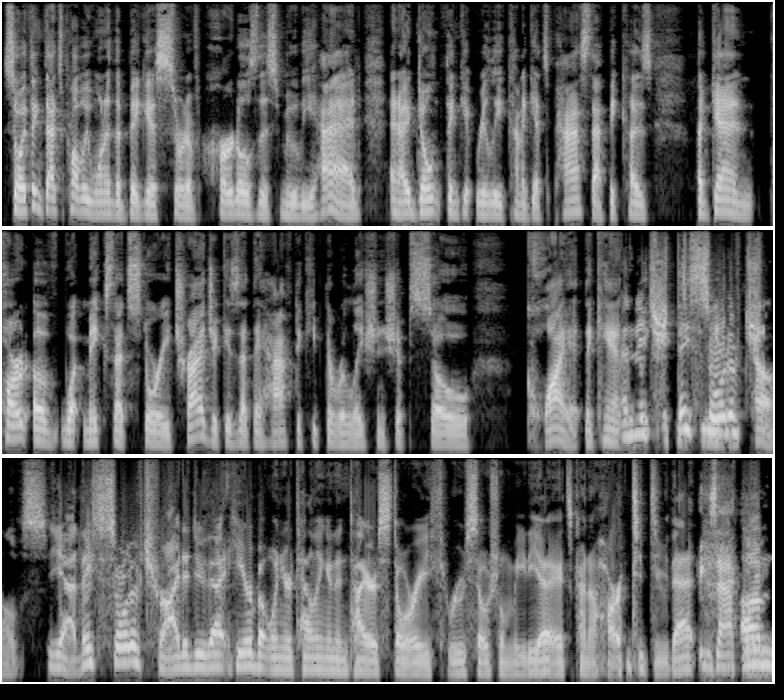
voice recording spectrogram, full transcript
So I think that's probably one of the biggest sort of hurdles this movie had and I don't think it really kind of gets past that because again, part of what makes that story tragic is that they have to keep the relationship so quiet. They can't, and they they, sort of themselves. yeah, they sort of try to do that here, but when you're telling an entire story through social media, it's kind of hard to do that. Exactly. Um,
